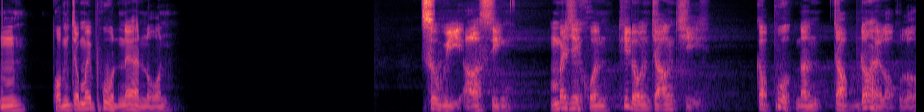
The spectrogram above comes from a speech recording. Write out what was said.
อืม ผมจะไม่พูดแน่นอน สวีอาซิง ไม่ใช่คนที่โดนจางฉี กับพวกนั้นจับได้หรอกเหรอ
